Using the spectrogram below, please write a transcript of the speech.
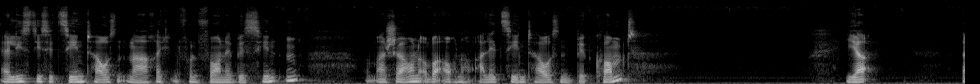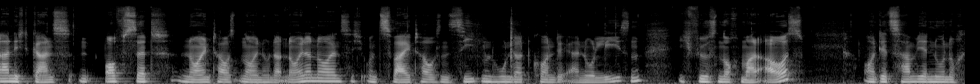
Er liest diese 10.000 Nachrichten von vorne bis hinten. Und mal schauen, ob er auch noch alle 10.000 bekommt. Ja, äh, nicht ganz. Offset 9.999 und 2.700 konnte er nur lesen. Ich führe es nochmal aus. Und jetzt haben wir nur noch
